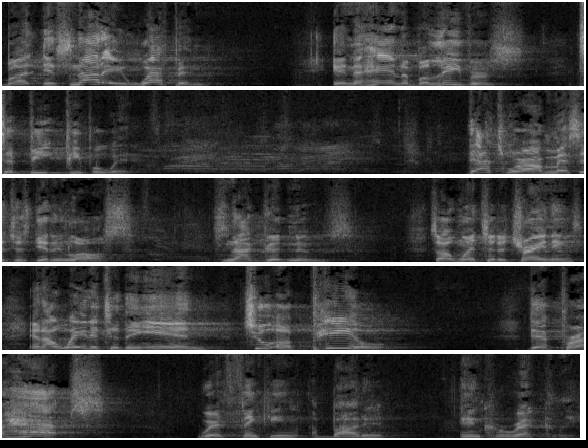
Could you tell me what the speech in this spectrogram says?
But it's not a weapon in the hand of believers to beat people with. That's where our message is getting lost. It's not good news. So I went to the trainings and I waited to the end to appeal that perhaps we're thinking about it incorrectly.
